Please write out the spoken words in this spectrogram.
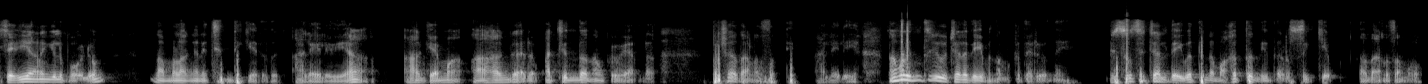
ശരിയാണെങ്കിൽ പോലും നമ്മൾ അങ്ങനെ ചിന്തിക്കരുത്. അലേലിയ ആ ഗമ അഹങ്കാരം ആ ചിന്ത നമുക്ക് വേണ്ട. പക്ഷെ അതാണ് സത്യം. അലേലിയ നമ്മൾ എന്ത് ചോദിച്ചാലും ദൈവം നമുക്ക് തരുമെന്നേ? വിശ്വസിച്ചാൽ ദൈവത്തിന്റെ മഹത്വം നീ ദർശിക്കും. അതാണ് സംഭവം.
